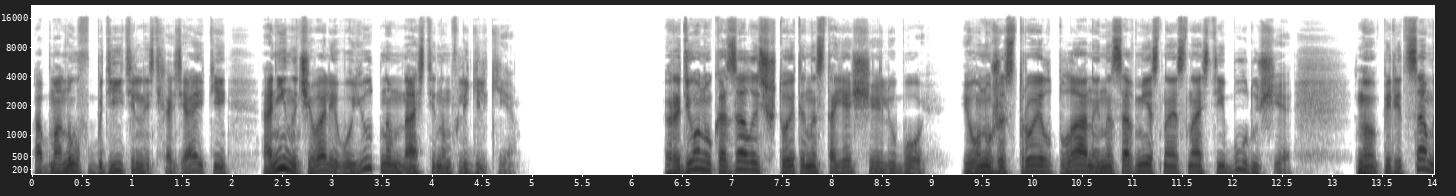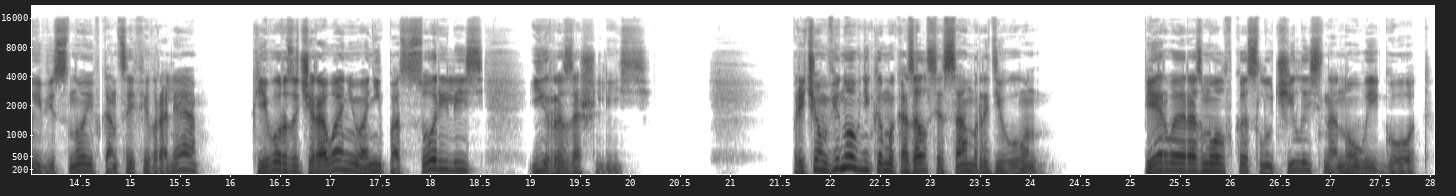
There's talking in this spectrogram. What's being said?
обманув бдительность хозяйки, они ночевали в уютном Настином флигельке. Родиону казалось, что это настоящая любовь, и он уже строил планы на совместное с Настей будущее, но перед самой весной, в конце февраля, к его разочарованию они поссорились и разошлись. Причем виновником оказался сам Родион. Первая размолвка случилась на Новый год.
